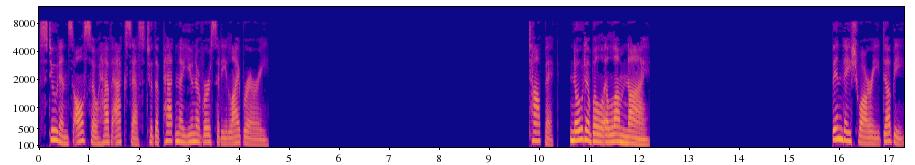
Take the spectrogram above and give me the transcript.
Students also have access to the Patna University Library. Notable alumni Bindeshwari Dubey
